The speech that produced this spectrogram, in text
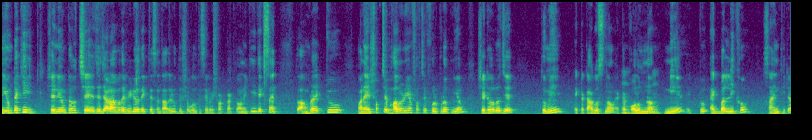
নিয়মটা কি? সেই নিয়মটা হচ্ছে যে যারা আমাদের ভিডিও দেখতেছেন তাদের উদ্দেশ্য বলতেছে ভাই শর্টকাট তো অনেকেই দেখছেন। তো আমরা একটু মানে সবচেয়ে ভালো নিয়ম সবচেয়ে ফুলপ্রুফ নিয়ম সেটা হলো যে তুমি একটা কাগজ নাও একটা কলম নাও নিয়ে একটু একবার লিখো সাইন থিটা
